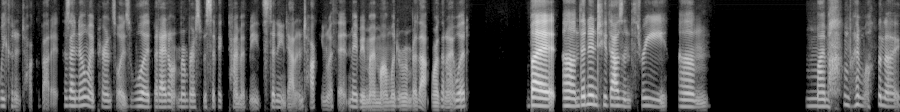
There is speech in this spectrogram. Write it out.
we couldn't talk about it because I know my parents always would, but I don't remember a specific time of me sitting down and talking with it. Maybe my mom would remember that more than I would. But, um, then in 2003, um my mom my mom and I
